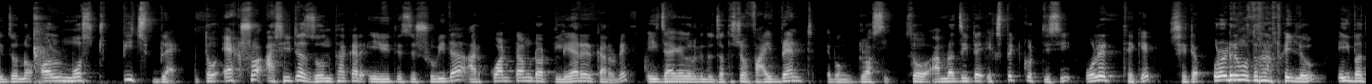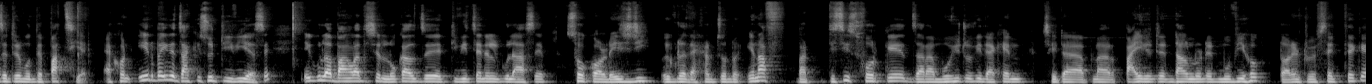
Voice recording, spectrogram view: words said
এই জন্য অলমোস্ট পিচ ব্ল্যাক তো একশো আশিটা জোন থাকার এই হইতেছে সুবিধা আর কোয়ান্টাম ডট লেয়ারের কারণে এই জায়গাগুলো কিন্তু যথেষ্ট ভাইব্র্যান্ট এবং গ্লসি সো আমরা যেটা এক্সপেক্ট করতেছি ওলেড থেকে, সেটা ওলেডের মতো না পাইলেও এই বাজেটের মধ্যে পাচ্ছি আর। এখন এর বাইরে যা কিছু টিভি আছে, এগুলা বাংলাদেশের লোকাল যে টিভি চ্যানেলগুলো আছে সো কল্ড এইচডি ওইগুলো দেখার জন্য enough but this is four K যারা মুভি টুভি দেখেন, সেটা আপনার পাইরেটেড ডাউনলোডেড মুভি হোক টরেন্ট ওয়েবসাইট থেকে,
